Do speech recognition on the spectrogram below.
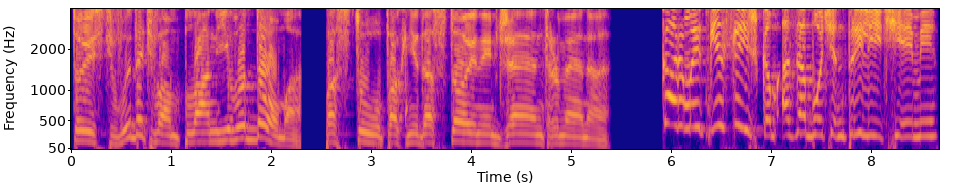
То есть выдать вам план его дома? Поступок недостойный джентльмена. Кармайк не слишком озабочен приличиями.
